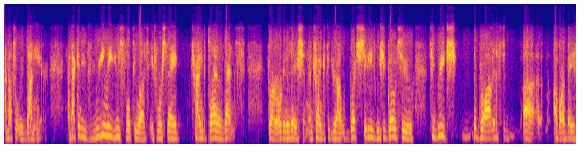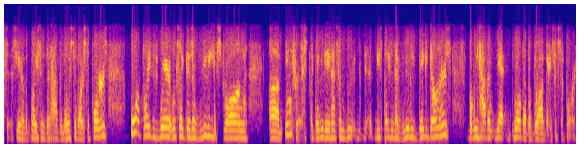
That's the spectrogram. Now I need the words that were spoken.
and that's what we've done here. And that can be really useful to us if we're, say, trying to plan events for our organization and trying to figure out which cities we should go to to reach the broadest uh, of our bases, you know, the places that have the most of our supporters, or places where it looks like there's a really strong um, interest. Like maybe they have some, these places have really big donors, but we haven't yet built up a broad base of support.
